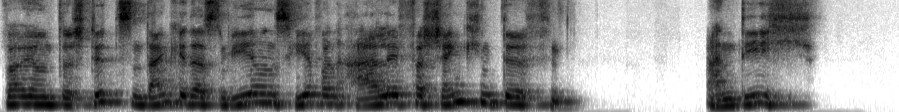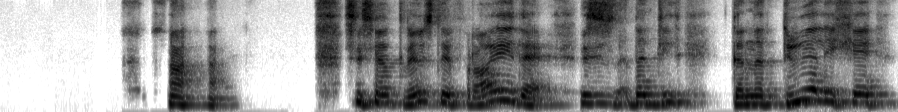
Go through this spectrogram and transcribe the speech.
für euer Unterstützen. Danke, dass wir uns hier von alle verschenken dürfen. An dich. Es ist ja größte Freude. Es ist der, der natürliche,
